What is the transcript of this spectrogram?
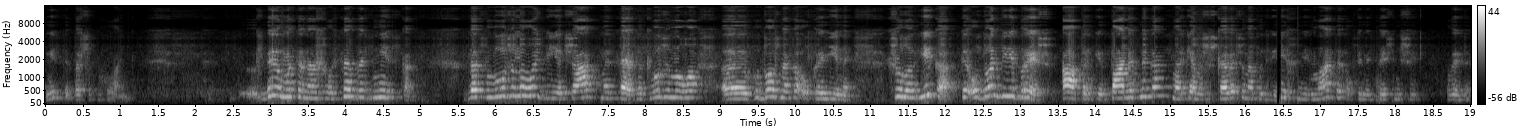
місце першого поховання. Дивимося на ось це безмістка заслуженого діяча мистецтва, заслуженого е, художника України, чоловіка Теодозії Бриш, авторки пам'ятника Маркема Шишкевича на подвір'ї. Мати оптимістичніший вигляд.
